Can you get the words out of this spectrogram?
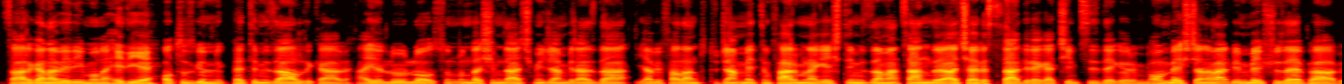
Sargana vereyim ona hediye. 30 günlük petimizi aldık abi. Hayırlı uğurlu olsun. Bunu da şimdi açmayacağım. Biraz daha yabi falan tutacağım. Metin farmına geçtiğimiz zaman sandığı açarız. Daha direkt açayım siz de görün. 15 canavar 1500 EP abi.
